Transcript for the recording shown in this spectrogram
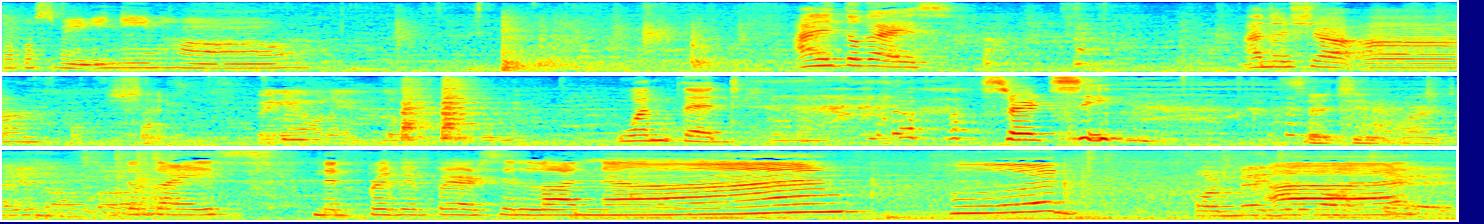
Tapos may inihaw. Ano ito guys? Ano siya? ah Pengen ako ng itlog. Wanted. Searching. Searching for... Ito guys, nag-prepare sila ng food For medyo At- noche.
